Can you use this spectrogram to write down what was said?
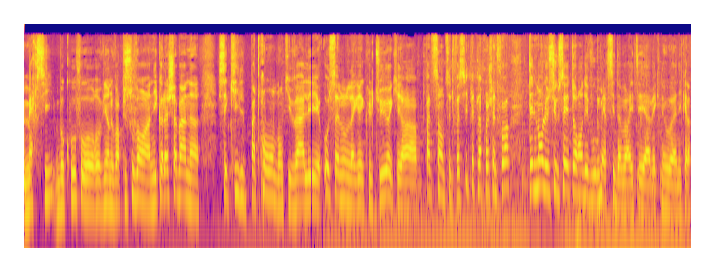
Merci beaucoup. Il faut revenir nous voir plus souvent. Hein. Nicolas Chaban, c'est qui le patron? Donc, il va aller au salon de l'agriculture et qui n'aura pas de centre cette fois-ci, peut-être la prochaine fois, tellement le succès est au rendez-vous. Merci d'avoir été avec nous, euh, Nicolas.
